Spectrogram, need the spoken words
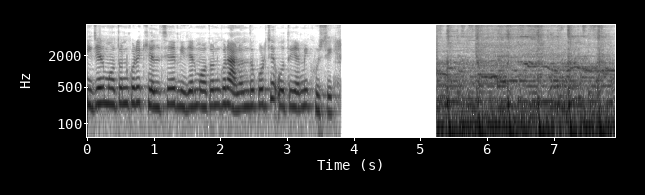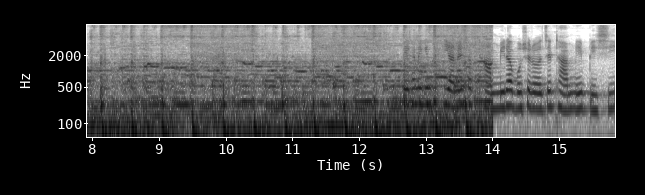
নিজের মতন করে খেলছে, নিজের মতন করে আনন্দ করছে, ওতেই আমি খুশি। কিয়ানের সব ঠাম্মিরা বসে রয়েছে, ঠাম্মি, পিসি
